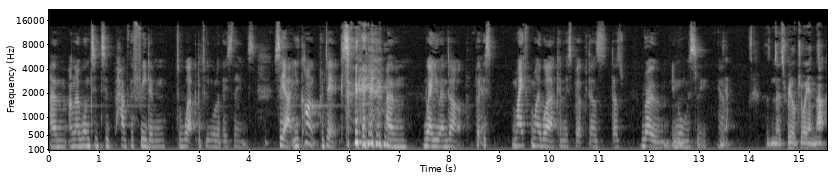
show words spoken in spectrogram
Um, and I wanted to have the freedom to work between all of those things. So yeah, you can't predict um, where you end up, but yeah. this my my work and this book does does roam mm. enormously. yeah. yeah and there's real joy in that.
